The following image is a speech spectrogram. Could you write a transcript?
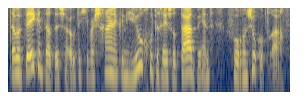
dan betekent dat dus ook dat je waarschijnlijk een heel goed resultaat bent voor een zoekopdracht.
